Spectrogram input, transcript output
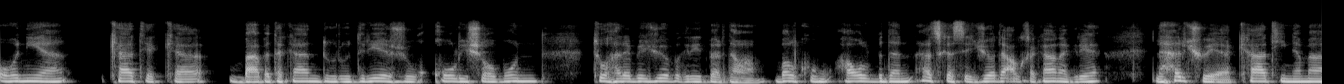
ئەوە نییە کاتێک کە بابەتەکان دوور و درێژ و قوڵی شەو بوون تۆ هەرە بێ گوێ بگریت بەردەوام بەڵکو هەوڵ بدەن هەچ کەسێک گوێ لە ئەڵلقەکانەگرێ لە هەر کوێیە کاتی نەما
